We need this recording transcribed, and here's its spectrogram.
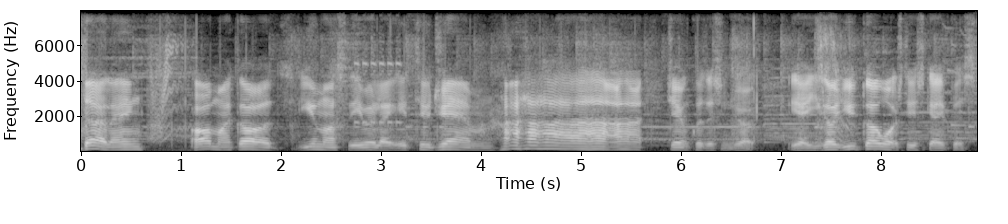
Sterling Oh my god, you must be related to Jim. Ha ha ha ha ha ha. Jimquisition joke. Yeah, you go you go watch The Escapist.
